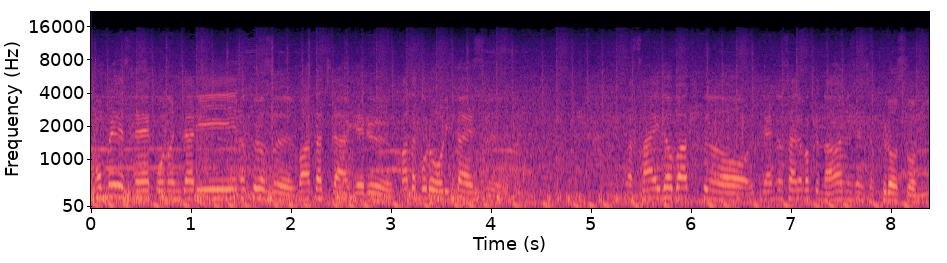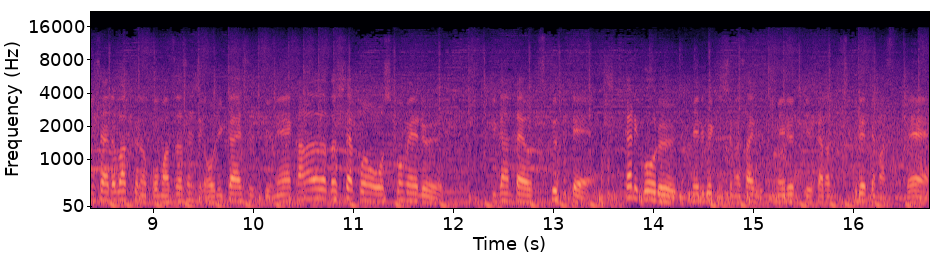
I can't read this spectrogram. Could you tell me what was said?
2本目ですね、この左のクロス、ワンタッチで上げる、またこれを折り返す、まあ、サイドバックの左のサイドバックの斜め選手のクロスを右サイドバックのこう松田選手が折り返すっていうねカナダとしてはこの押し込める時間帯を作ってしっかりゴール決めるべき人が最後決めるっていう形作れてますので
